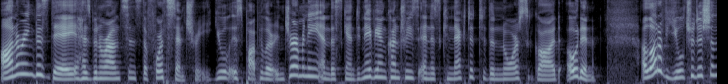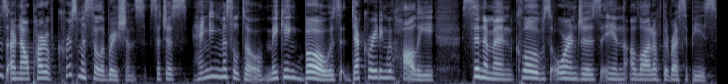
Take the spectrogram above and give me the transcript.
Honoring this day has been around since the 4th century. Yule is popular in Germany and the Scandinavian countries and is connected to the Norse god Odin. A lot of Yule traditions are now part of Christmas celebrations, such as hanging mistletoe, making bows, decorating with holly, cinnamon, cloves, oranges in a lot of the recipes.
